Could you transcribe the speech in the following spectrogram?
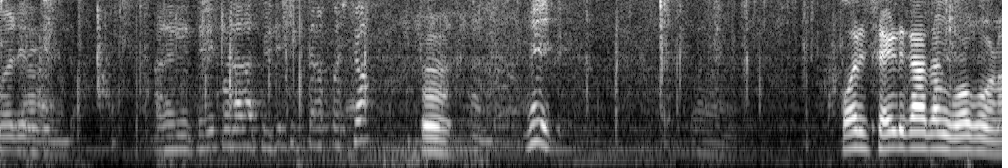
ಅದೇ ನೀನು ತಿಳ್ಕೊಂಡಲ್ಲ ಸಿಟಿ ಸಿಗ್ತಾರ ಫಸ್ಟು ಹಾಂ ಹೇ ಹೋರಿ ಸೈಡ್ಗೆ ಆದಂಗೆ ಹೋಗೋಣ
